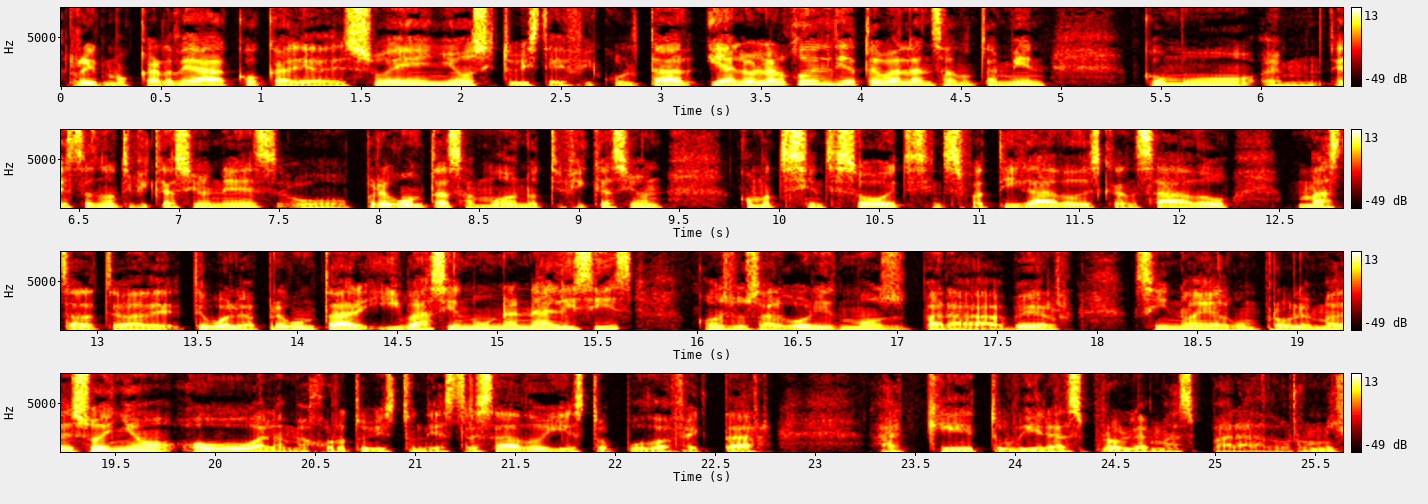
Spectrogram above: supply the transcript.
Ritmo cardíaco, calidad de sueño, si tuviste dificultad. Y a lo largo del día te va lanzando también como em, estas notificaciones o preguntas a modo de notificación, cómo te sientes hoy, te sientes fatigado, descansado, más tarde te, va te vuelve a preguntar y va haciendo un análisis con sus algoritmos para ver si no hay algún problema de sueño o a lo mejor tuviste un día estresado y esto pudo afectar a que tuvieras problemas para dormir.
